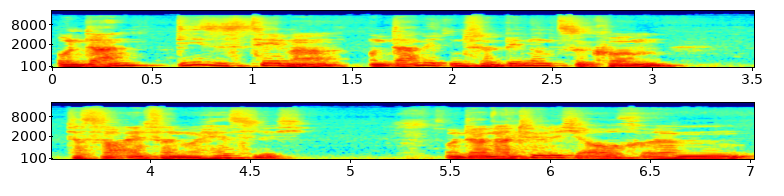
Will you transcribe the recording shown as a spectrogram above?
Und dann dieses Thema und damit in Verbindung zu kommen, das war einfach nur hässlich. Und dann natürlich auch ähm,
